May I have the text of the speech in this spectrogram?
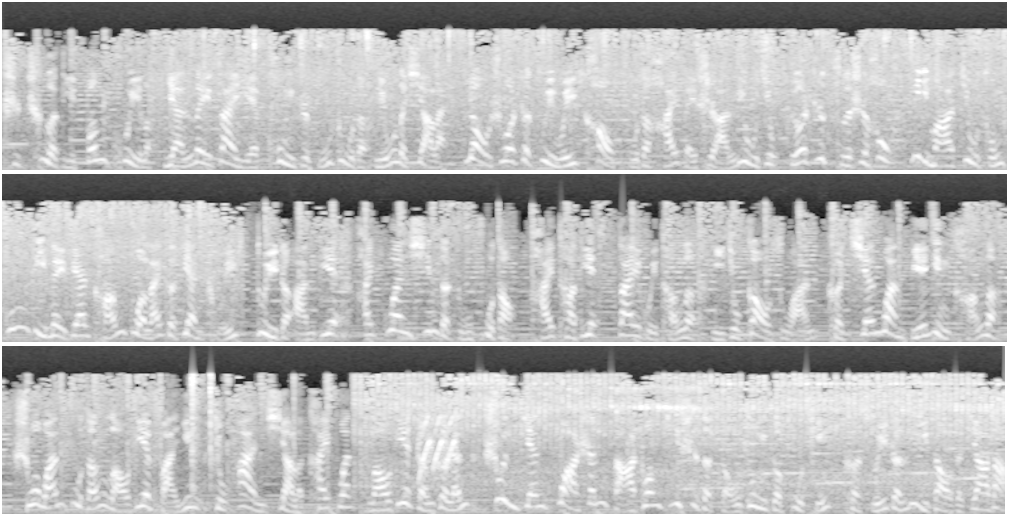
是彻底崩溃了，眼泪再也控制不住的流了下来。要说这最为靠谱的还得是俺六舅，得知此事后，立马就从工地那边扛过来个电锤，对着俺爹还关心的嘱咐道：“还他爹，待会疼了你就告诉俺，可千万别硬扛啊！”说完不等老爹反应，就按下了开关，老爹整个人瞬间化身打桩机似的抖动个不停。可随着力道的加大，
